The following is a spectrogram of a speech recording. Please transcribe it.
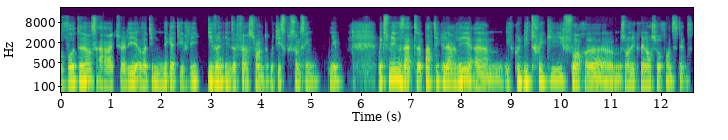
of, voters are actually voting negatively even in the first round, which is something new, which means that uh, particularly um, it could be tricky for uh, Jean-Luc Mélenchon, for instance.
